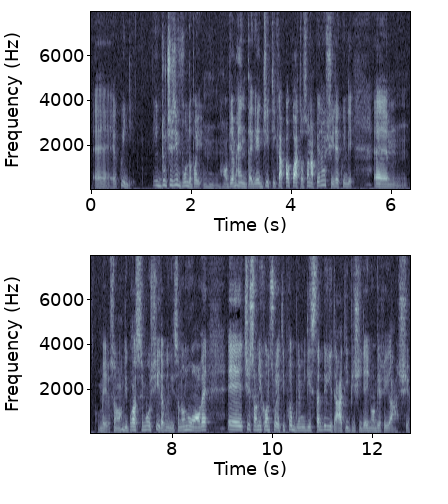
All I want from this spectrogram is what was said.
Eh, quindi inducisi in fondo, poi mm, ovviamente le GTK4 sono appena uscite, quindi ehm, meglio, sono di prossima uscita, quindi sono nuove e ci sono i consueti problemi di stabilità tipici dei nuovi rilasci.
